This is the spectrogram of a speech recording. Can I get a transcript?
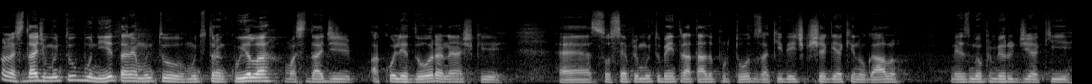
É uma cidade muito bonita, né? muito, muito tranquila, uma cidade acolhedora. Né? Acho que é, sou sempre muito bem tratado por todos aqui, desde que cheguei aqui no Galo. Mesmo meu primeiro dia aqui,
